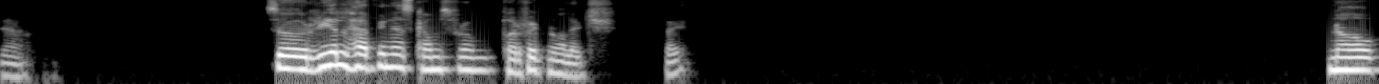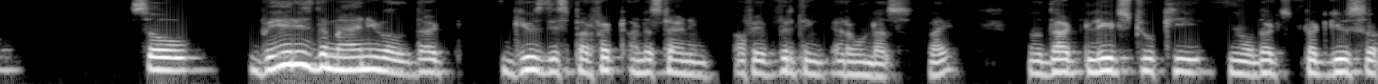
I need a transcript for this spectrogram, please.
Yeah. So real happiness comes from perfect knowledge right now so where is the manual that gives this perfect understanding of everything around us right? That leads to key you know that that gives uh,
